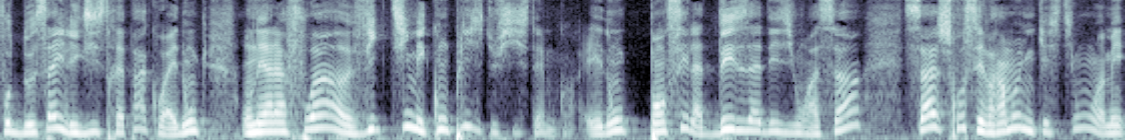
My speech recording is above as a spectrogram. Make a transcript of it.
Faute de ça, il n'existerait pas, quoi. Et donc, on est à la fois euh, victime et complice du système, quoi. Et donc, penser la désadhésion à ça, ça, je trouve, c'est vraiment une question. Euh, mais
